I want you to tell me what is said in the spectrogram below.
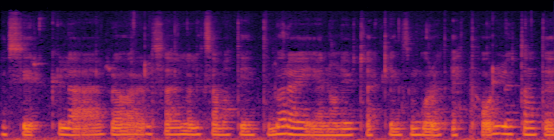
en cirkulär rörelse. Eller liksom att det inte bara är någon utveckling som går åt ett håll. Utan att det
